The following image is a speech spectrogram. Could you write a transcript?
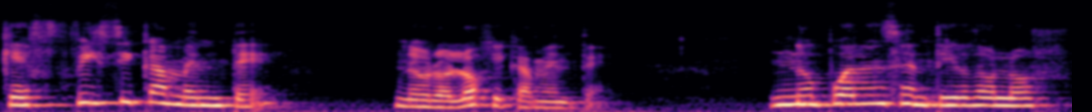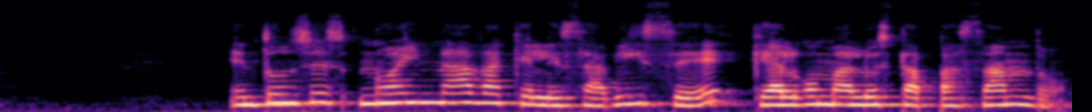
que físicamente, neurológicamente, no pueden sentir dolor. Entonces no hay nada que les avise que algo malo está pasando.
